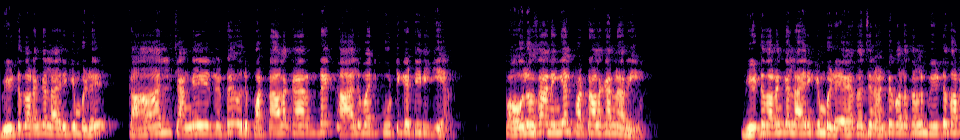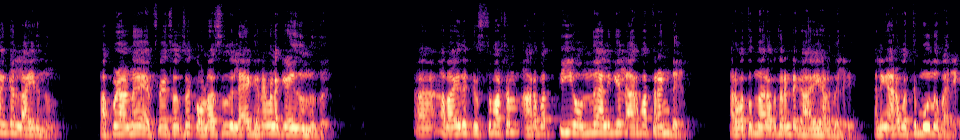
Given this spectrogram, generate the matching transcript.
വീട്ടു തടങ്കലിലായിരിക്കുമ്പോൾ കാൽ ചങ്ങയിട്ടിട്ട് ഒരു പട്ടാളക്കാരന്റെ കാലുമാറ്റി കൂട്ടിക്കെട്ടിയിരിക്കുക പൗലോസാണെങ്കിൽ പട്ടാളക്കാരൻ അറിയും. വീട്ടു തടങ്കലിലായിരിക്കുമ്പോൾ ഏകദേശം രണ്ട് കൊല്ലത്തോളം വീട്ടു തടങ്കലിലായിരുന്നു അപ്പോഴാണ് എഫ് എസ് എസ് കൊളസ് ലേഖനങ്ങളൊക്കെ എഴുതുന്നത്. അതായത് ക്രിസ്തുവർഷം അറുപത്തി ഒന്ന് അല്ലെങ്കിൽ അറുപത്തിരണ്ട് അറുപത്തൊന്ന് അറുപത്തിരണ്ട് കാലയളവിൽ അല്ലെങ്കിൽ അറുപത്തിമൂന്ന് വരെ.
